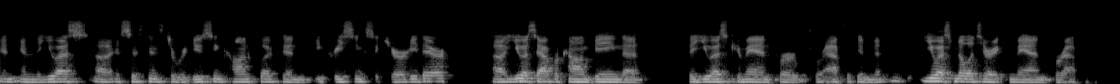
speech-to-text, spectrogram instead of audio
in, in, the U.S. Uh, assistance to reducing conflict and increasing security there. U.S. Uh, AFRICOM being the the U.S. command for for African U.S. military command for Africa.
